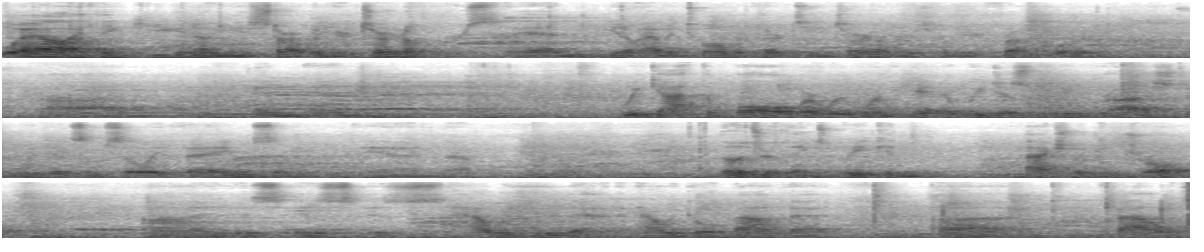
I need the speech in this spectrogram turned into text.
Well, I think, you know, you start with your turnovers and, you know, having 12 or 13 turnovers from your front court. um, And, and we got the ball where we wanted to get it. We just, we rushed and we did some silly things and, and uh, those are things we can actually control. Uh, is, is, is how we do that and how we go about that. Uh, fouls,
